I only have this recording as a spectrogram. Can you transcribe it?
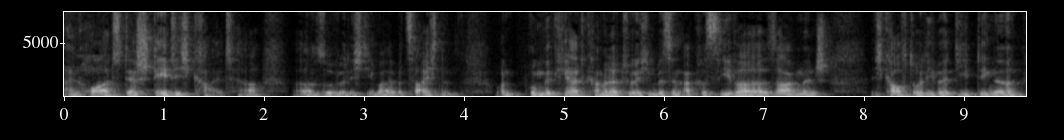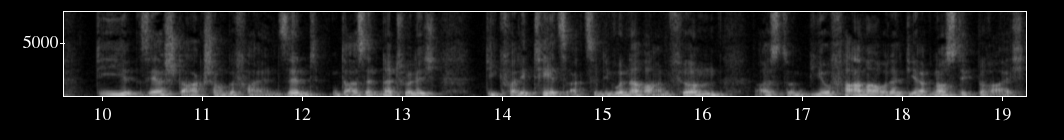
ein Hort der Stetigkeit. Ja? Äh, so würde ich die mal bezeichnen. Und umgekehrt kann man natürlich ein bisschen aggressiver sagen, Mensch, ich kaufe doch lieber die Dinge, die sehr stark schon gefallen sind. Und da sind natürlich die Qualitätsaktien, die wunderbaren Firmen aus dem Biopharma- oder Diagnostikbereich,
